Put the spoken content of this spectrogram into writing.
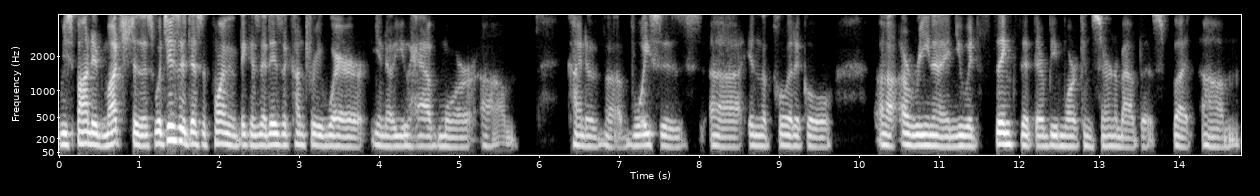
responded much to this, which is a disappointment because it is a country where you know you have more um, kind of uh, voices uh, in the political uh, arena, and you would think that there'd be more concern about this. But um,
